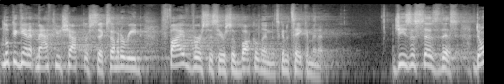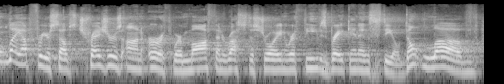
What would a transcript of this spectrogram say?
Look again at Matthew chapter 6. I'm going to read five verses here, so buckle in. It's going to take a minute. Jesus says this Don't lay up for yourselves treasures on earth where moth and rust destroy and where thieves break in and steal. Don't love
